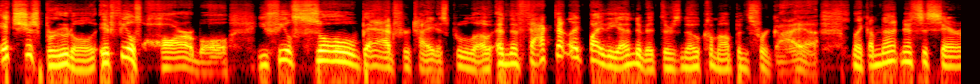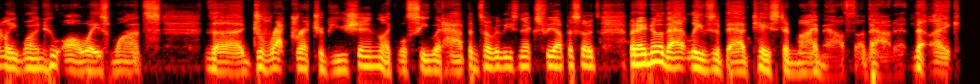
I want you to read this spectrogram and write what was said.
it's just brutal. It feels horrible. You feel so bad for Titus Pullo. And the fact that like by the end of it, there's no comeuppance for Gaia. Like I'm not necessarily one who always wants the direct retribution. Like we'll see what happens over these next few episodes. But I know that leaves a bad taste in my mouth about it. That like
